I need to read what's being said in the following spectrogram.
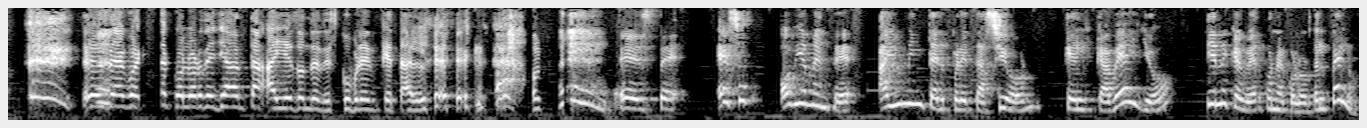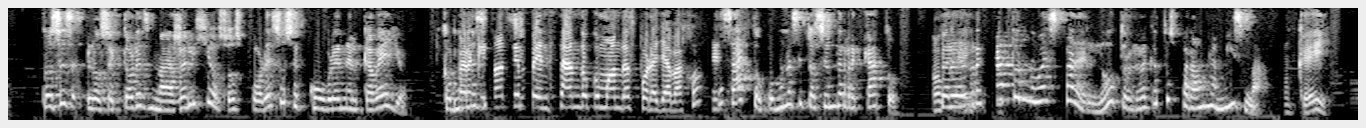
Es de agüita color de llanta, ahí es donde descubren qué tal. Este, eso obviamente hay una interpretación que el cabello tiene que ver con el color del pelo. Entonces, los sectores más religiosos por eso se cubren el cabello. Como Para que no anden pensando cómo andas por allá abajo. Exacto, como una situación de recato. Pero el recato no es para el otro, el recato es para una misma. Ok.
